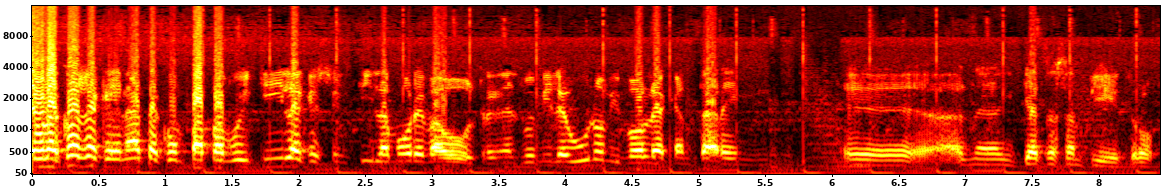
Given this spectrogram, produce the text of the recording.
È una cosa che è nata con Papa Voitila che sentì L'amore va oltre. Nel 2001 mi volle a cantare in, eh, in Piazza San Pietro.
